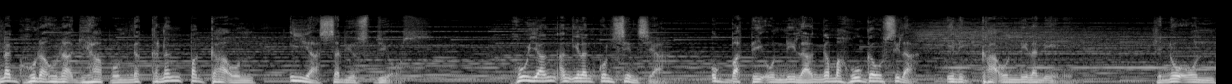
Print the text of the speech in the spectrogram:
naghuna-huna gihapon nga kanang pagkaon iya sa Dios-Dios. Huyang ang ilang konsensya ug bation nila nga mahugaw sila inigkaon nila nini. Hinuon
